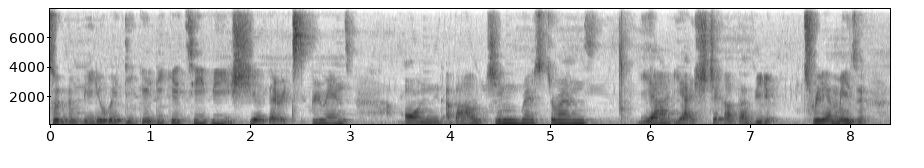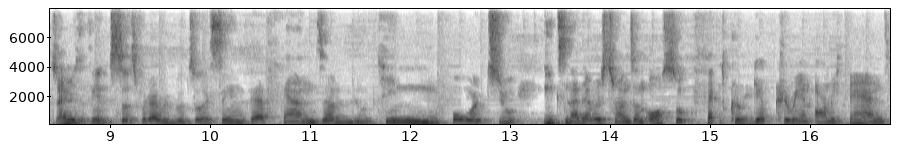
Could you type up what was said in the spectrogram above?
so the video where DKDK TV shared their experience on about Jin restaurants, yeah, yeah, check out that video. It's really amazing. So here's the thing, so for that review, so I saying that fans are looking forward to eating at that restaurant and also their Korean army fans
